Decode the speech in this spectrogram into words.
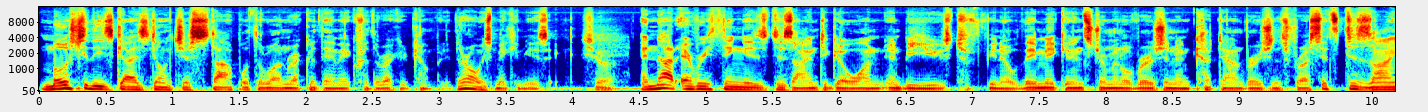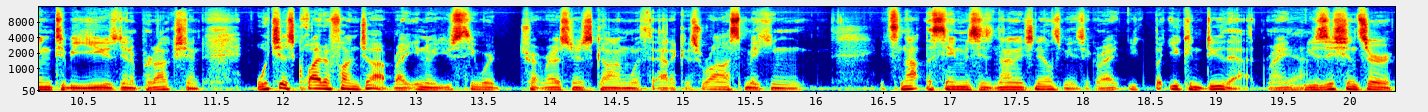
most of these guys don't just stop with the one record they make for the record company. They're always making music. Sure. And not everything is designed to go on and be used. You know, they make an instrumental version and cut down versions for us. It's designed to be used in a production, which is quite a fun job, right? You know, you see where Trent Reznor's gone with Atticus Ross making. It's not the same as his Nine Inch Nails music, right? You, but you can do that, right? Yeah. Musicians are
